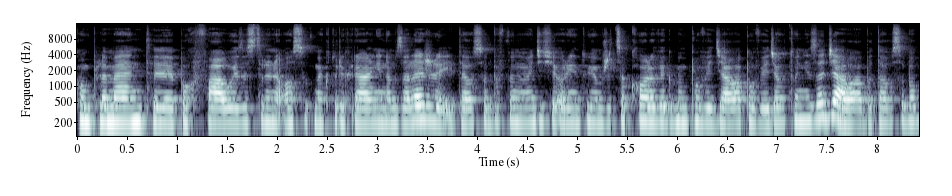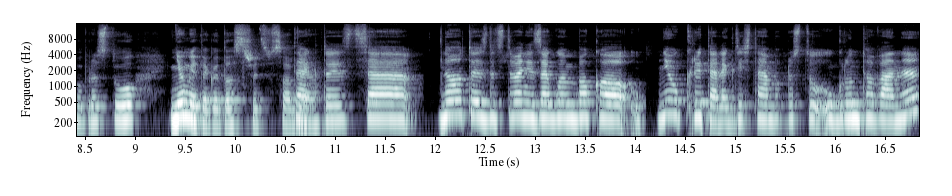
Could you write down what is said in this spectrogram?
komplementy, pochwały ze strony osób, na których realnie nam zależy i te osoby w pewnym momencie się orientują, że cokolwiek bym powiedziała, powiedział, to nie zadziała, bo ta osoba po prostu nie umie tego dostrzec w sobie. Tak, to jest za No, to jest zdecydowanie za głęboko, nie ukryte, ale gdzieś tam po prostu ugruntowane.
